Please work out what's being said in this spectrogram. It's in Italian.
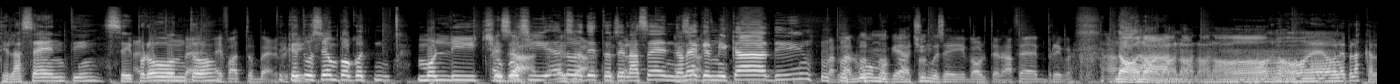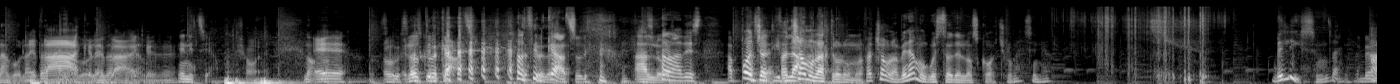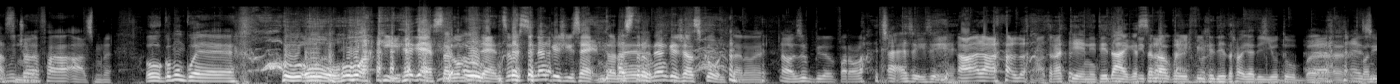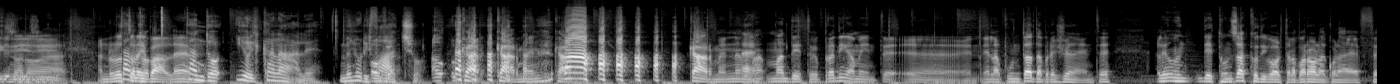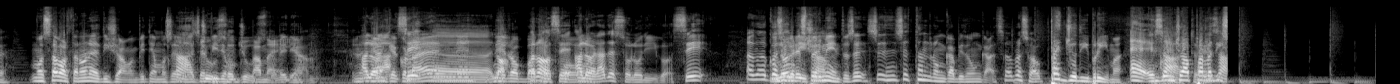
te la senti? Sei Hai fatto pronto? bene, hai fatto bene, Perché, perché- tu sei un po' molliccio Esatto, così. E allora ho esatto, detto te la esatto, senti, non è esatto. che mi cadi? Parla l'uomo che ha 5-6 volte la febbre. No, no, no, all'anno. no, no, no, no, eh, ho le placche alla gola. Le placche le placche. Iniziamo. Diciamo, No, eh, no. oh, Scusa, il cazzo. Rotto il cazzo. Allora. Appoggiati là. Facciamo un altro rumore, facciamo vediamo questo dello scotch. Come si chiama? Bellissimo, bello. Abbiamo Asmr. cominciato a fare Asmr. Oh, comunque. Oh, oh, a chi? Che è sta confidenza? Questi neanche ci sentono, Astro- eh, neanche ci ascoltano. Eh, No, subito parolacce. eh sì, sì. No, no, allora. No, trattieniti, dai, che sennò quei figli di troia di YouTube eh, Eh, eh, sì, sì, continuano sì. a... Hanno rotto le palle, eh. Tanto io il canale me lo rifaccio. Oh, Car- Carmen, Car- Carmen Eh. mi ha detto che praticamente nella puntata precedente abbiamo detto un sacco di volte la parola con la F. Ma stavolta non è diciamo, vediamo se, ah, se il video giusto, va giusto, vediamo. Allora, con se, la N, eh, né no, roba però se, allora adesso lo dico, se Ah, Così per diciamo- esperimento, se, se, se tanto non capito un cazzo, la prossima peggio di prima. Eh, esatto, a parlare esatto.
